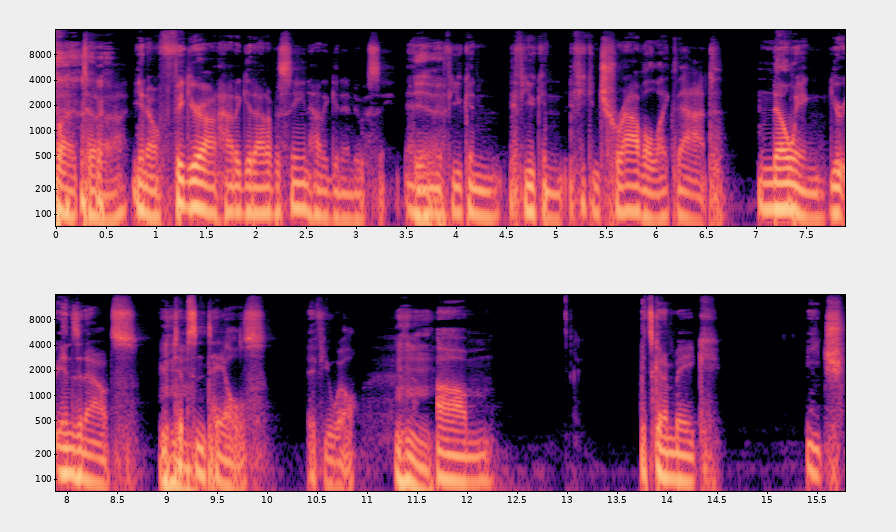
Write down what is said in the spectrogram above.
But uh, you know, figure out how to get out of a scene, how to get into a scene, and Yeah. if you can, if you can, if you can travel like that, knowing your ins and outs, Mhm. tips and tails, if you will, hmm um, it's going to make each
